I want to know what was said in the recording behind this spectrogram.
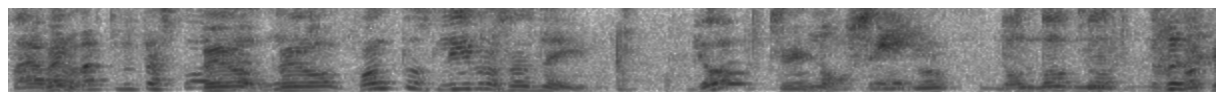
para bueno, formarte otras cosas. pero, ¿no? pero ¿cuántos libros has leído? yo Sí. no sé. No. No, no, Sí. no, no. Ok.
